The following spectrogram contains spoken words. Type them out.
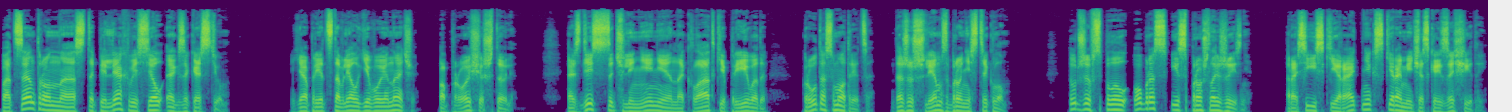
По центру на стапелях висел экзокостюм. Я представлял его иначе, попроще, что ли. А здесь сочленения, накладки, приводы. Круто смотрится, даже шлем с бронестеклом. Тут же всплыл образ из прошлой жизни. Российский ратник с керамической защитой.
